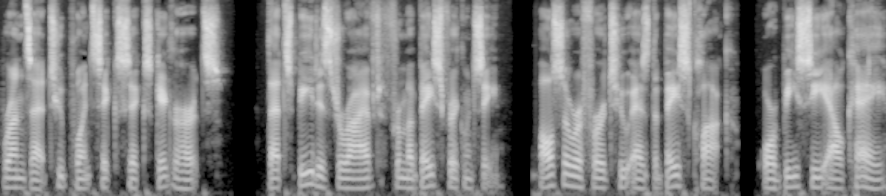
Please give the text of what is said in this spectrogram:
runs at 2.66 GHz, that speed is derived from a base frequency, also referred to as the base clock, or BCLK,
